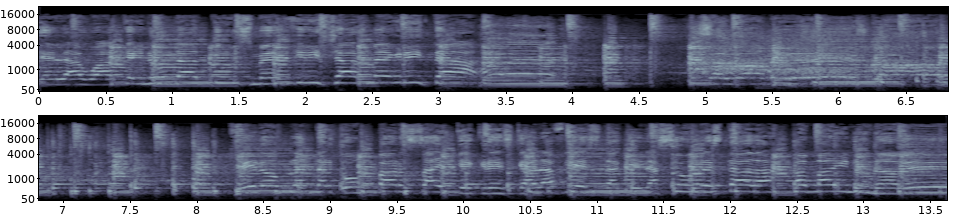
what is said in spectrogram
Y el agua que inunda tus mejillas me grita. Sálvame Quiero plantar comparsa y que crezca la fiesta, que la sudestada amaine una vez.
